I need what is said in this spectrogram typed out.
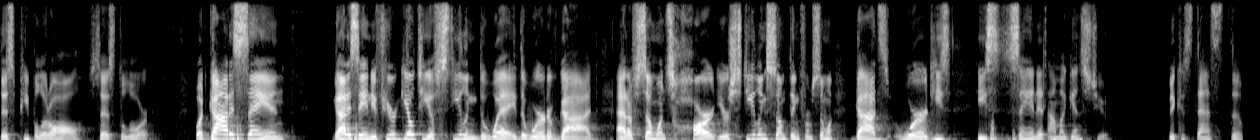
this people at all, says the Lord. What God is saying, God is saying, if you're guilty of stealing the way, the word of God, out of someone's heart, you're stealing something from someone, God's word, He's, he's saying it, I'm against you. Because that's the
